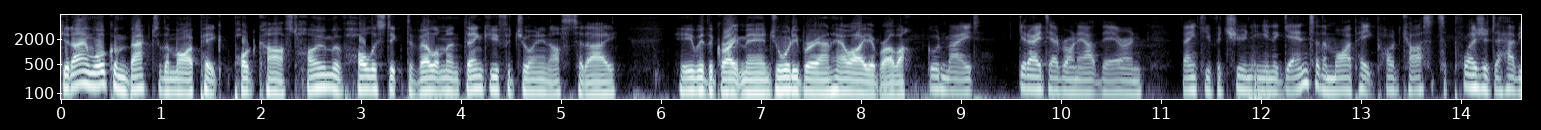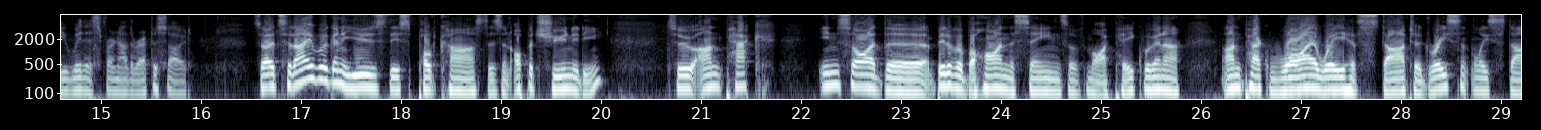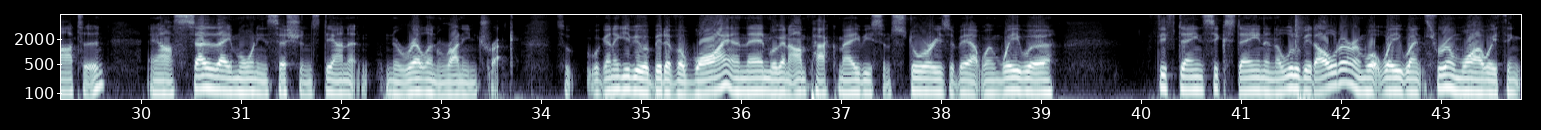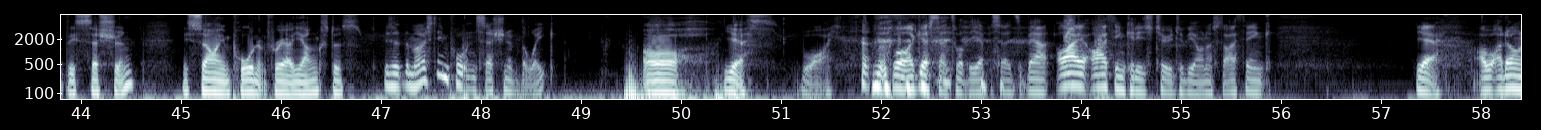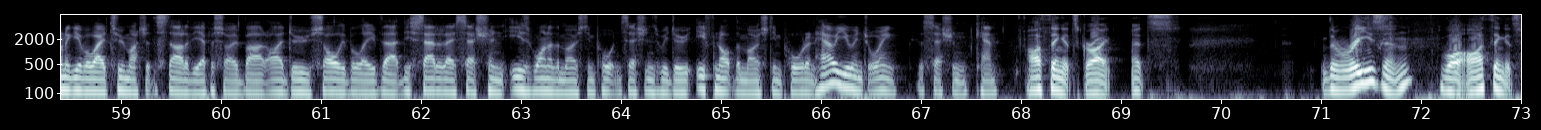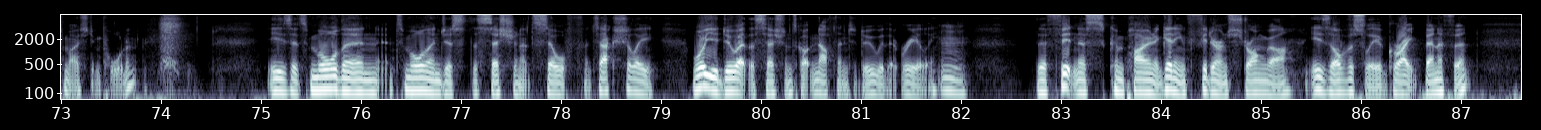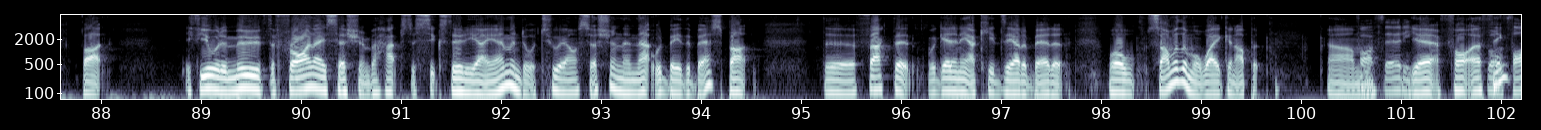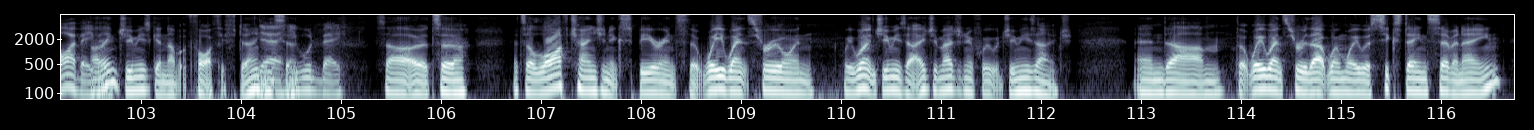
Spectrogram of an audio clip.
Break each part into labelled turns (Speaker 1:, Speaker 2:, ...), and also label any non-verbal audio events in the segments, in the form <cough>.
Speaker 1: G'day and welcome back to the myPEAC podcast, home of holistic development. Thank you for joining us today. Here with the great man, Jordy Brown. How are you, brother?
Speaker 2: Good, mate. G'day to everyone out there, and thank you for tuning in again to the myPEAC podcast. It's a pleasure to have you with us for another episode.
Speaker 1: So, today we're going to use this podcast as an opportunity to unpack inside the bit of a behind the scenes of myPEAC. We're going to unpack why we have started, recently started, our Saturday morning sessions down at Narellan Running Track. So we're going to give you a bit of a why, and then we're going to unpack maybe some stories about when we were 15, 16, and a little bit older, and what we went through, and why we think this session is so important for our youngsters.
Speaker 2: Is it the most important session of the week?
Speaker 1: Oh, yes.
Speaker 2: Why? <laughs> well, I guess that's what the episode's about. I, I think it is too, to be honest. I think, yeah, I, I don't want to give away too much at the start of the episode, but I do solely believe that this Saturday session is one of the most important sessions we do, if not the most important. How are you enjoying the session, Cam?
Speaker 1: I think it's great. It's the reason why I think it's most important is it's more than it's more than just the session itself. It's actually what you do at the session's got nothing to do with it really.
Speaker 2: Mm.
Speaker 1: The fitness component, getting fitter and stronger, is obviously a great benefit, but if you were to move the Friday session perhaps to 6:30 a.m. and do a 2-hour session, then that would be the best, but the fact that we're getting our kids out of bed at well, some of them are waking up at um,
Speaker 2: 5:30.
Speaker 1: Yeah, five, I
Speaker 2: Well,
Speaker 1: think
Speaker 2: five even.
Speaker 1: I think Jimmy's getting up at five fifteen.
Speaker 2: yeah, he would be.
Speaker 1: So it's a it's a life changing experience that we went through, and we weren't Jimmy's age. Imagine if we were Jimmy's age, and um, but we went through that when we were 16, 17,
